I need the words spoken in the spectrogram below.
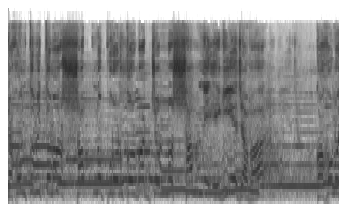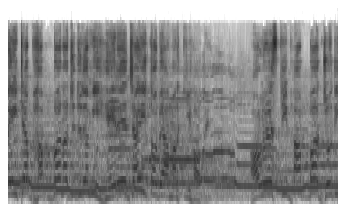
যখন তুমি তোমার স্বপ্ন পূরণ করবার জন্য সামনে এগিয়ে যাবা, কখনো এইটা ভাববা না যে যদি আমি হেরে যাই তবে আমার কি হবে। অলওয়েজ কি ভাববা? যদি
